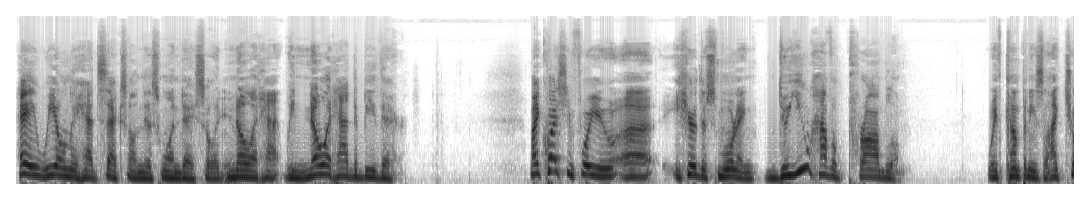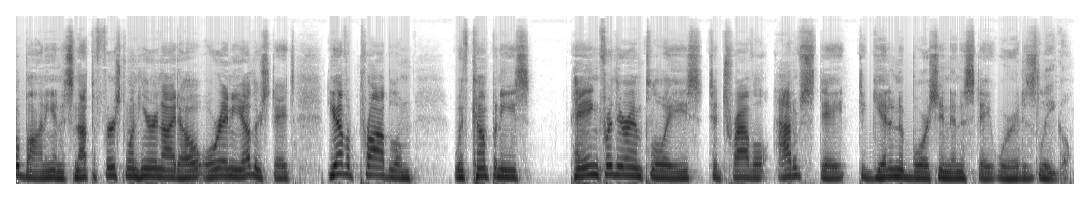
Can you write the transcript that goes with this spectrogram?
hey, we only had sex on this one day, so it know it had we know it had to be there. My question for you uh, here this morning: Do you have a problem with companies like Chobani, and it's not the first one here in Idaho or any other states? Do you have a problem with companies paying for their employees to travel out of state to get an abortion in a state where it is legal?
